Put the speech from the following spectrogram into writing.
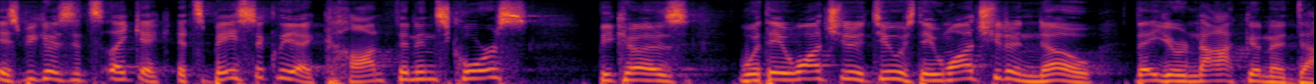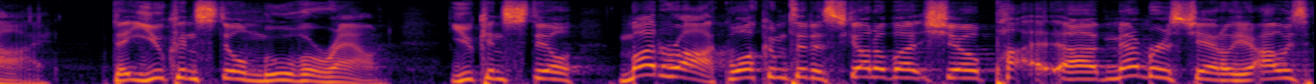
is because it's like a, it's basically a confidence course. Because what they want you to do is they want you to know that you're not going to die, that you can still move around, you can still. Mudrock, welcome to the Scuttlebutt Show uh, members channel here. I was.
